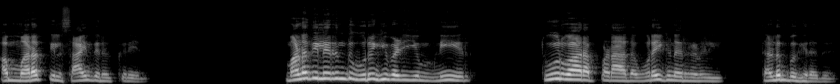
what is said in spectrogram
அம்மரத்தில் சாய்ந்திருக்கிறேன். மனதிலிருந்து உருகி வழியும் நீர் தூர்வாரப்படாத உரைகிணறுகளில் தழும்புகிறது.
